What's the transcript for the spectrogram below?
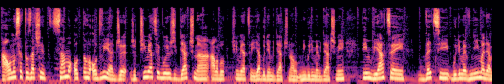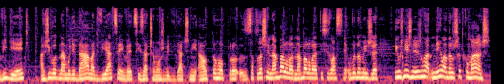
A ono sa to začne samo od toho odvíjať, že, že čím viacej budeš vďačná, alebo čím viacej ja budem vďačná, alebo my budeme vďační, tým viacej veci budeme vnímať a vidieť a život nám bude dávať viacej veci, za čo môže byť vďačný. A od toho pro, sa to začne nabalovať, nabalovať a ty si vlastne uvedomíš, že ty už nič nehľadaš, všetko máš.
